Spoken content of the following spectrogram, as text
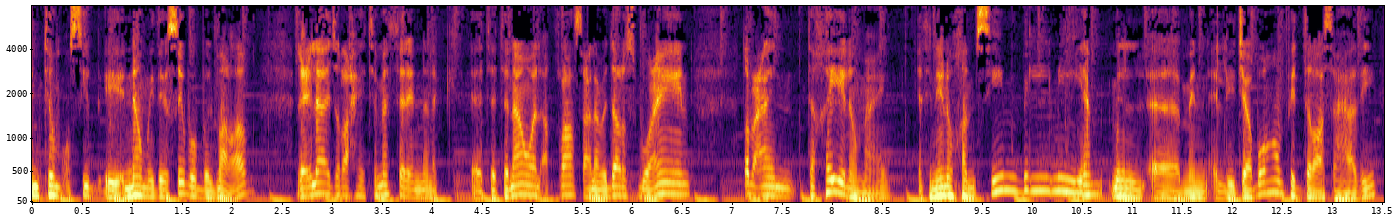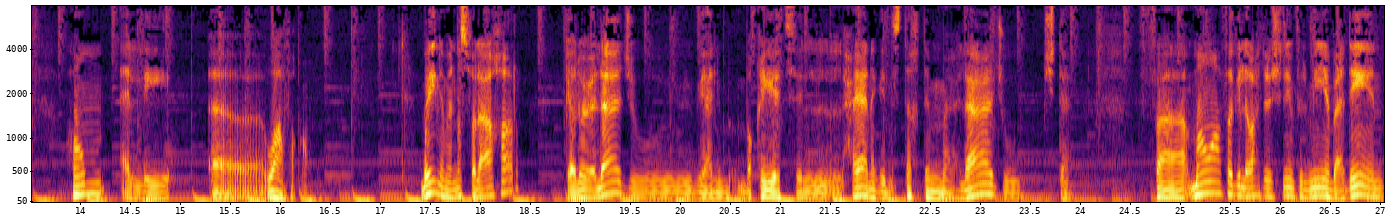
أنتم اصيب إيه، إنهم إذا يصيبوا بالمرض العلاج راح يتمثل إنك تتناول أقراص على مدار أسبوعين. طبعا تخيلوا معي 52% من آه، من اللي جابوهم في الدراسة هذه هم اللي وافقوا. بينما النصف الآخر قالوا علاج ويعني بقية الحياة نقدر نستخدم علاج وشتاء. فما وافق إلا 21% بعدين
